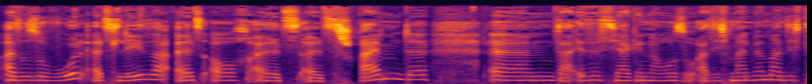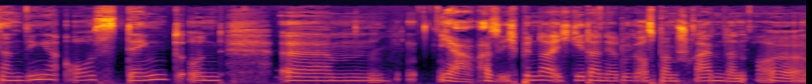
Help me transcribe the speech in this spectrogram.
also sowohl als Leser als auch als, als Schreibende, ähm, da ist es ja genauso. Also ich meine, wenn man sich dann Dinge ausdenkt und ähm, ja, also ich bin da, ich gehe dann ja durchaus beim Schreiben dann äh,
